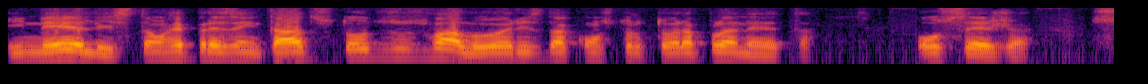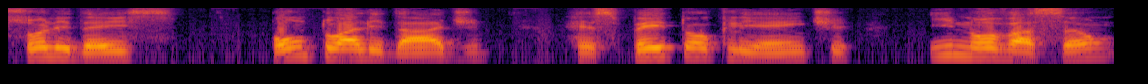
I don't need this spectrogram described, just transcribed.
e nele estão representados todos os valores da construtora Planeta, ou seja, solidez, pontualidade, respeito ao cliente, inovação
